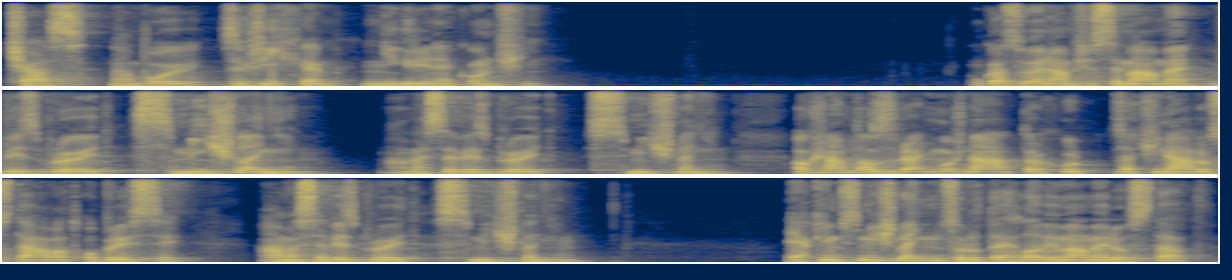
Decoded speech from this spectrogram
čas na boj s hříchem nikdy nekončí. Ukazuje nám, že se máme vyzbrojit smýšlením. Máme se vyzbrojit smýšlením. A už nám ta zbraň možná trochu začíná dostávat obrysy. Máme se vyzbrojit smýšlením. Jakým smýšlením, co do té hlavy máme dostat?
